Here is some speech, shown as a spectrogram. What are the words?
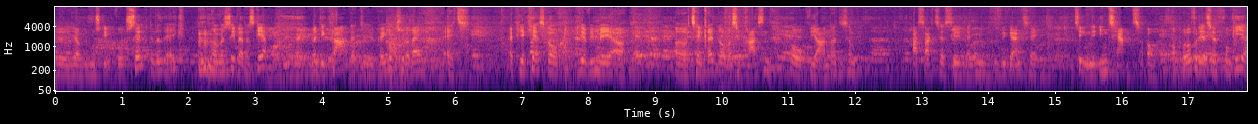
Øh, jeg vil måske gå selv, det ved jeg ikke. Og vil se, hvad der sker. Men det er klart, at du kan ikke tolerere, at at Pia Kærsgaard bliver ved med at, at tale grimt om os i pressen, hvor vi andre ligesom har sagt til os selv, at nu vil vi gerne tage tingene internt og, og prøve at få det til at fungere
